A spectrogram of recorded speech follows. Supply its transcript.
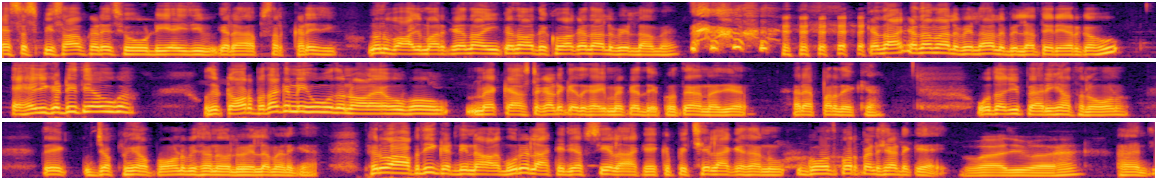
ਐਸਐਸਪੀ ਸਾਹਿਬ ਖੜੇ ਸੀ, ਉਹ ਡੀਆਈਜੀ ਵਗੈਰਾ ਅਫਸਰ ਖੜੇ ਸੀ। ਉਹਨਾਂ ਨੂੰ ਆਵਾਜ਼ ਮਾਰ ਕੇ ਕਹਿੰਦਾ, ਆਈ ਕਹਿੰਦਾ ਦੇਖੋ ਆ ਕਹਿੰਦਾ ਅਲਬੇਲਾ ਮੈਂ। ਕਹਿੰਦਾ, ਆਹ ਕਹਿੰਦਾ ਮੈਂ ਅਲਬੇਲਾ ਅਲਬੇਲਾ ਤੇਰੇ ਵਰਗਾ ਹੂੰ। ਇਹੋ ਜੀ ਗੱਡੀ ਤੇ ਆਊਗਾ? ਉਹਦੀ ਟੌਰ ਪਤਾ ਕਿੰਨੀ ਹੋਊ ਉਹਦੇ ਨਾਲ ਆਇਆ ਉਹ ਮੈਂ ਕੈਸਟ ਕੱਢ ਕੇ ਦਿਖਾਈ ਮੈਂ ਕਿਹਾ ਦੇਖੋ ਧਿਆਨ ਨਾਲ ਜੀ ਰੈਪਰ ਦੇਖਿਆ। ਉਹਦਾ ਜੀ ਪੈਰੀ ਹੱਥ ਲਾਉਣ ਤੇ ਜੱਫੀਆਂ ਪਾਉਣ ਵੀ ਸਾਨੂੰ ਅਲਵੇਲਾ ਮਿਲ ਗਿਆ। ਫਿਰ ਉਹ ਆਪ ਦੀ ਗੱਡੀ ਨਾਲ ਮੂਹਰੇ ਲਾ ਕੇ ਜੈਪਸੀ ਲਾ ਕੇ ਇੱਕ ਪਿੱਛੇ ਲਾ ਕੇ ਸਾਨੂੰ ਗੋਂਦਪੁਰ ਪਿੰਡ ਛੱਡ ਕੇ ਆਏ। ਵਾਹ ਜੀ ਵਾਹ ਹੈ? ਹਾਂਜੀ।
